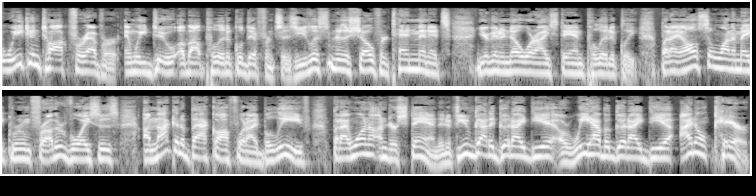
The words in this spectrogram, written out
We can talk forever, and we do, about political differences. You listen to the show for 10 minutes, you're going to know where I stand politically. But I also want to make room for other voices. I'm not going to back off what I believe, but I want to understand. And if you've got a good idea or we have a good idea, I don't care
